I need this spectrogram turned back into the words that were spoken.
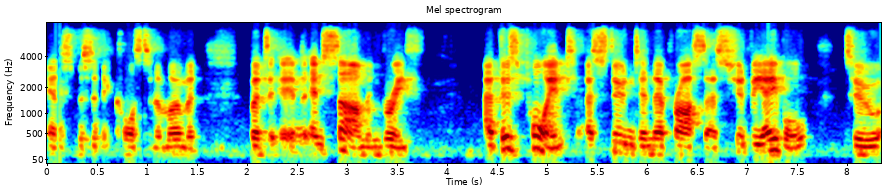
in a specific course in a moment. But in, in sum, in brief, at this point, a student in their process should be able to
